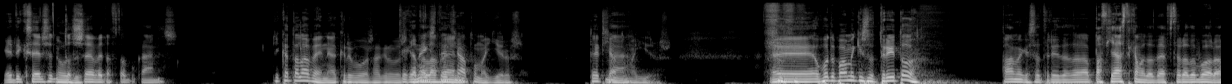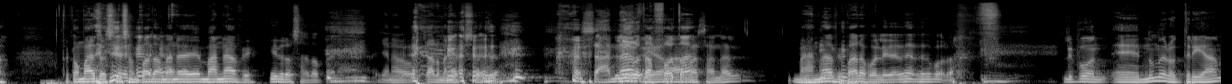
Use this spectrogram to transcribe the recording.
Γιατί ξέρεις ότι το Όντως. σέβεται αυτό που κάνεις. Και καταλαβαίνει, ακριβώς, ακριβώς. Και Να έχεις καταλαβαίνει. τέτοια άτομα γύρω σου. Τέτοια Ναι. άτομα γύρω σου. Ε, οπότε πάμε και στο τρίτο. Πάμε και στο τρίτο. Τώρα παθιάστηκα με το δεύτερο, δεν μπορώ. Το κομμάτι των σχέσεων πάντα με, με ανάβει. Ίδρωσα εδώ πέρα για να βγάλουμε ένα επεισόδιο. Σαν Λίγο τα φώτα. ανάβει. με ανάβει πάρα πολύ, δεν, δεν, δεν μπορώ. Λοιπόν, ε, νούμερο 3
